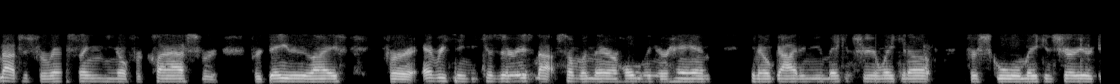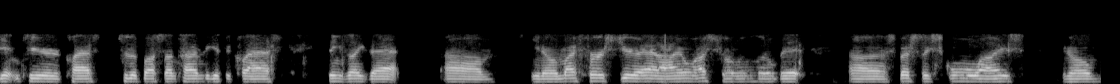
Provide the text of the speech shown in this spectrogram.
not just for wrestling, you know, for class, for, for daily life, for everything, because there is not someone there holding your hand, you know, guiding you, making sure you're waking up for school, making sure you're getting to your class, to the bus on time to get to class, things like that. Um, you know, in my first year at Iowa, I struggled a little bit, uh, especially school wise, you know,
